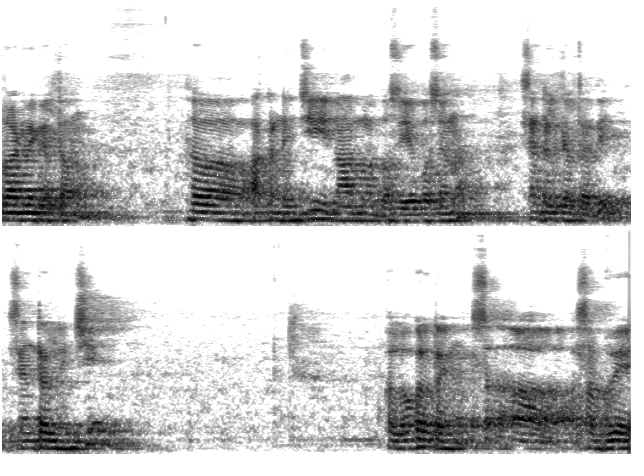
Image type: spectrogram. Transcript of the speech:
బ్రాడ్వేకి వెళ్తాము సో అక్కడి నుంచి నార్మల్ బస్సు ఏ బస్సు అయినా సెంట్రల్కి వెళ్తుంది సెంట్రల్ నుంచి ఒక local train subway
